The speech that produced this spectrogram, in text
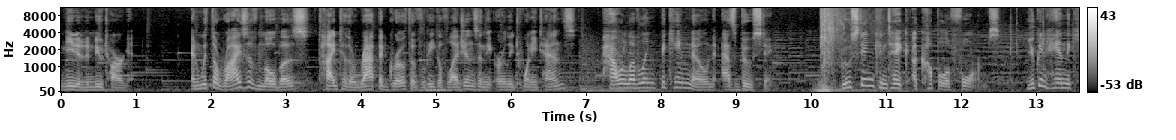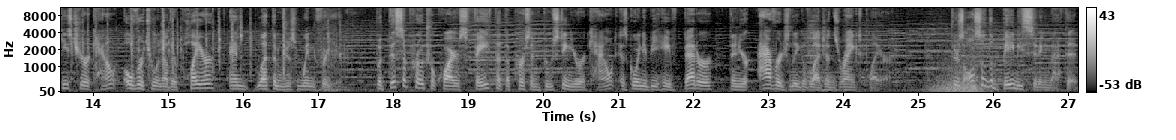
needed a new target. And with the rise of MOBAs, tied to the rapid growth of League of Legends in the early 2010s, power leveling became known as boosting. Boosting can take a couple of forms. You can hand the keys to your account over to another player and let them just win for you. But this approach requires faith that the person boosting your account is going to behave better than your average League of Legends ranked player. There's also the babysitting method,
